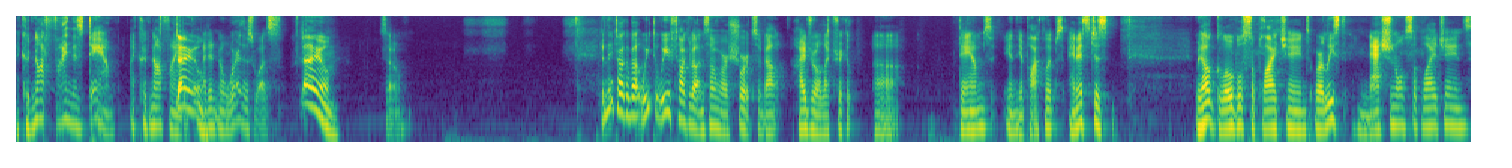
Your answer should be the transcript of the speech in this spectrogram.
I could not find this dam. I could not find it. Damn. I didn't know where this was. Damn. So didn't they talk about we we've talked about in some of our shorts about hydroelectric uh, dams in the apocalypse, and it's just without global supply chains or at least national supply chains,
